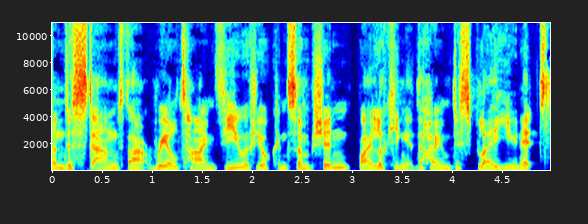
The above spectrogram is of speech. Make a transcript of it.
understand that real time view of your consumption by looking at the home display unit,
